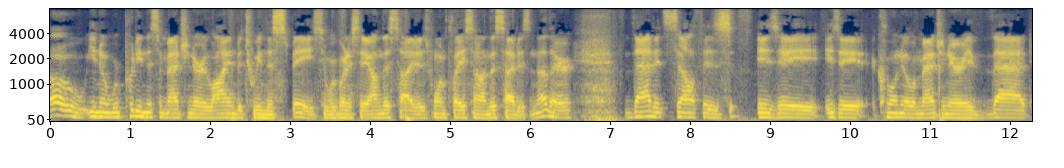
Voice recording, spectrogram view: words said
oh, you know, we're putting this imaginary line between this space, and we're going to say on this side is one place, and on this side is another, that itself is is a is a colonial imaginary that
